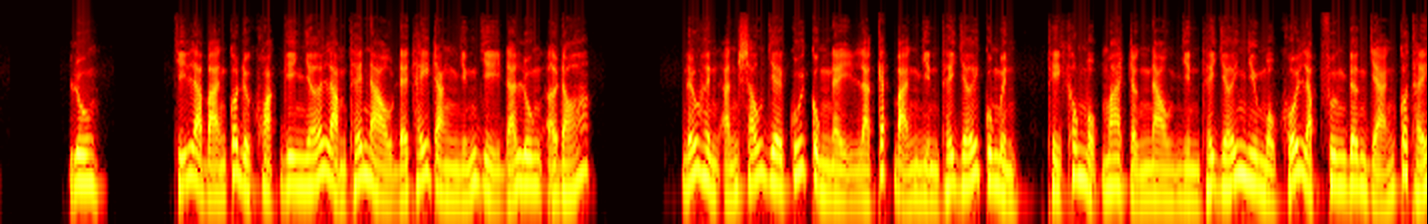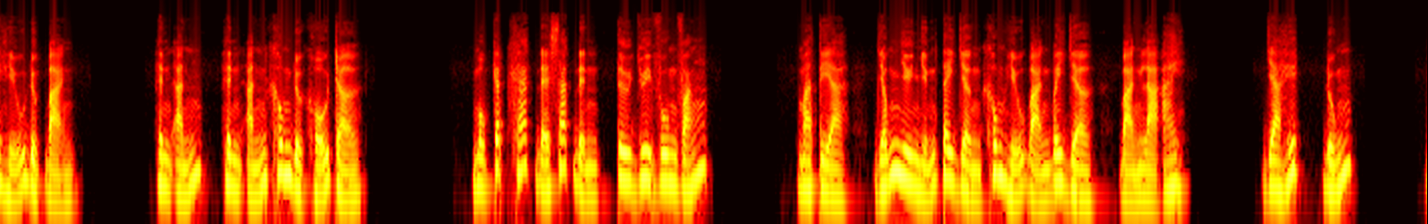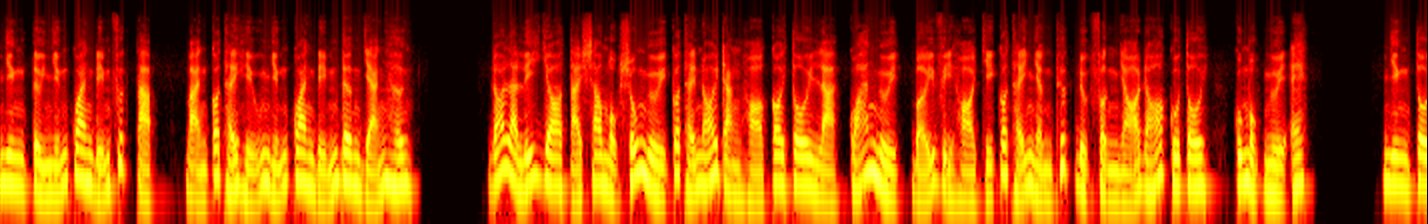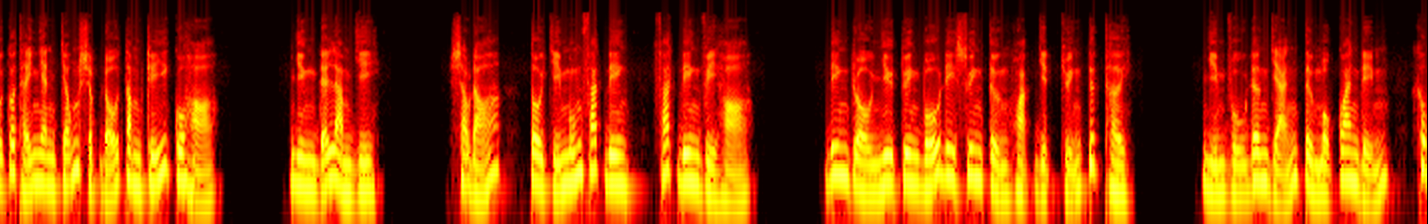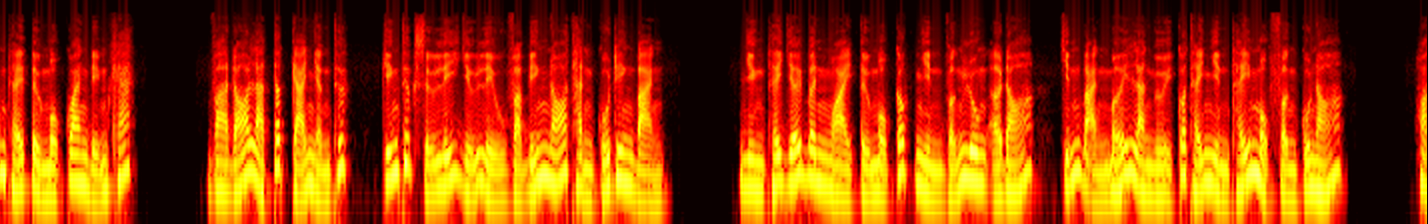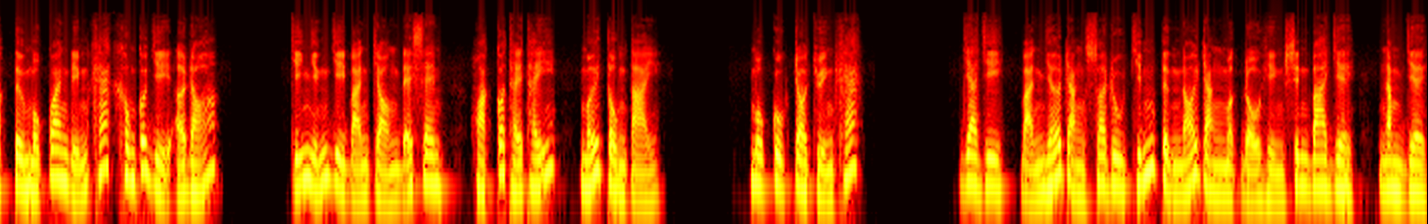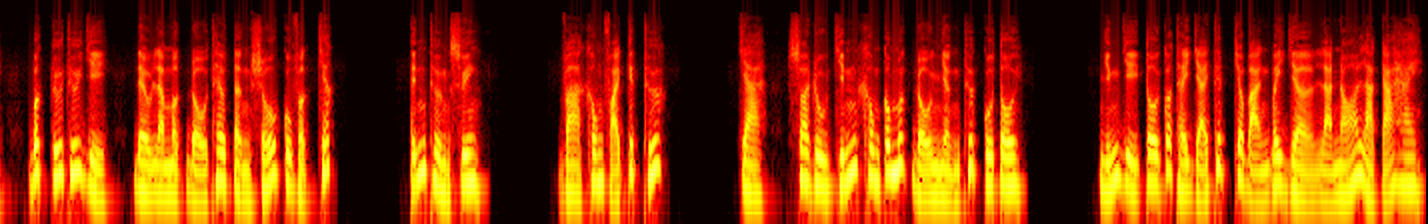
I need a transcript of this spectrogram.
Luôn. Chỉ là bạn có được hoặc ghi nhớ làm thế nào để thấy rằng những gì đã luôn ở đó. Nếu hình ảnh 6D cuối cùng này là cách bạn nhìn thế giới của mình, thì không một ma trận nào nhìn thế giới như một khối lập phương đơn giản có thể hiểu được bạn. Hình ảnh, hình ảnh không được hỗ trợ. Một cách khác để xác định, tư duy vuông vắn. Matia, giống như những tay dần không hiểu bạn bây giờ, bạn là ai? Zahid, đúng. Nhưng từ những quan điểm phức tạp, bạn có thể hiểu những quan điểm đơn giản hơn. Đó là lý do tại sao một số người có thể nói rằng họ coi tôi là quá người bởi vì họ chỉ có thể nhận thức được phần nhỏ đó của tôi, của một người e. Nhưng tôi có thể nhanh chóng sụp đổ tâm trí của họ. Nhưng để làm gì? Sau đó, tôi chỉ muốn phát điên, phát điên vì họ. Điên rồ như tuyên bố đi xuyên tường hoặc dịch chuyển tức thời. Nhiệm vụ đơn giản từ một quan điểm, không thể từ một quan điểm khác. Và đó là tất cả nhận thức, kiến thức xử lý dữ liệu và biến nó thành của riêng bạn. Nhưng thế giới bên ngoài từ một góc nhìn vẫn luôn ở đó, chính bạn mới là người có thể nhìn thấy một phần của nó. Hoặc từ một quan điểm khác không có gì ở đó. Chỉ những gì bạn chọn để xem, hoặc có thể thấy, mới tồn tại. Một cuộc trò chuyện khác. Gia Di, bạn nhớ rằng Soaru chính từng nói rằng mật độ hiện sinh 3D, 5D, bất cứ thứ gì, đều là mật độ theo tần số của vật chất. Tính thường xuyên. Và không phải kích thước. Chà, Soaru chính không có mức độ nhận thức của tôi. Những gì tôi có thể giải thích cho bạn bây giờ là nó là cả hai.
